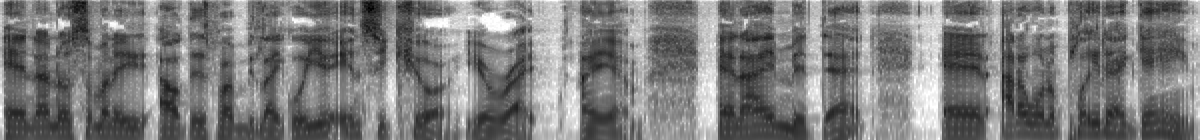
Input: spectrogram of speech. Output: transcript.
And I know somebody out there's probably like, well, you're insecure. You're right. I am. And I admit that. And I don't want to play that game.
